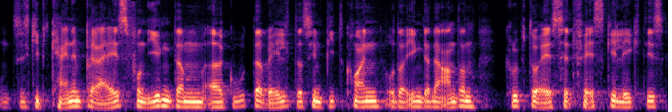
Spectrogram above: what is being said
Und es gibt keinen Preis von irgendeinem äh, Gut der Welt, das in Bitcoin oder irgendeiner anderen Kryptoasset festgelegt ist,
